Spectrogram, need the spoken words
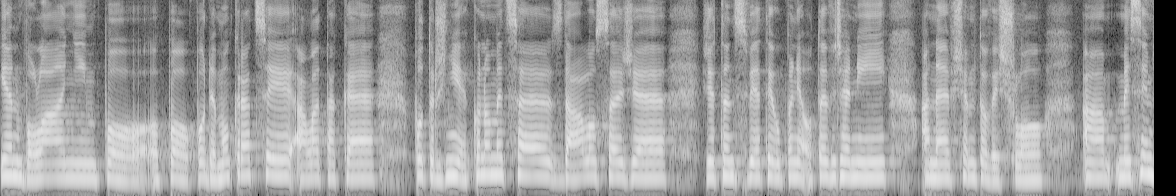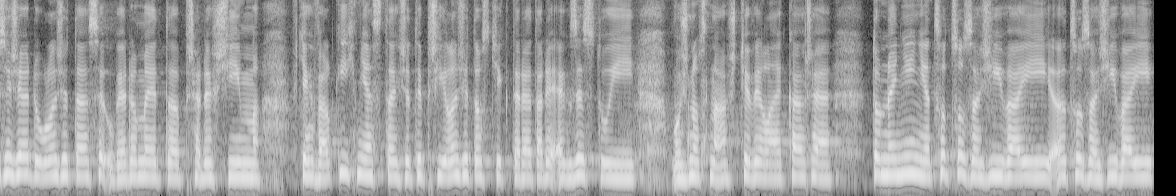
jen voláním po, po, po demokracii, ale také po tržní ekonomice. Zdálo se, že, že ten svět je úplně otevřený a ne všem to vyšlo. A myslím si, že je důležité si uvědomit především v těch velkých městech, že ty příležitosti, které tady existují, možnost návštěvy lékaře. To není něco, co zažívají, co zažívají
